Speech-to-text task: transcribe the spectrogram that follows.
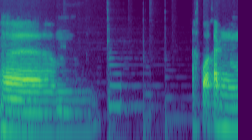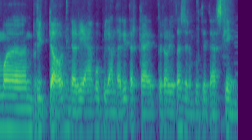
Um, aku akan membreakdown dari yang aku bilang tadi terkait prioritas dan multitasking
